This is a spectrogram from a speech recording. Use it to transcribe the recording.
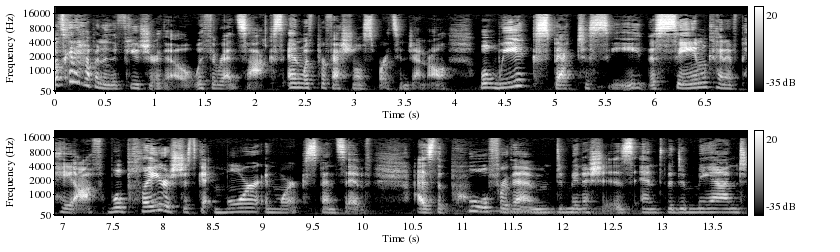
What's going to happen in the future, though, with the Red Sox and with professional sports in general? Will we expect to see the same kind of payoff? Will players just get more and more expensive as the pool for them diminishes and the demand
